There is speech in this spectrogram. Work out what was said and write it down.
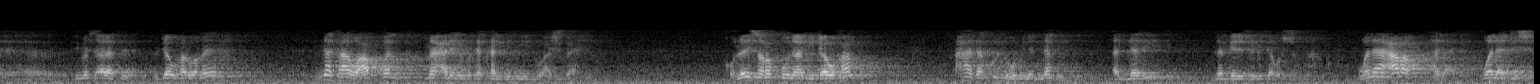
آه، في مسألة الجوهر وغيره نفى وأبطل ما عليه المتكلمين وأشباههم. وليس ربنا بجوهر هذا كله من النفي الذي لم يرد في الكتاب والسنة. ولا عرض كذلك ولا جسم.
